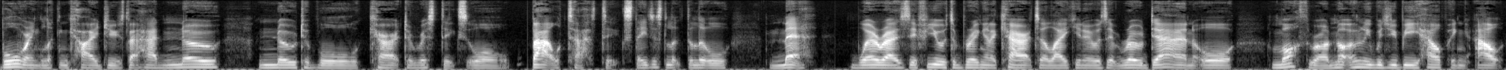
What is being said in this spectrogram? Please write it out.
boring looking kaijus that had no notable characteristics or battle tactics. They just looked a little meh. Whereas if you were to bring in a character like, you know, was it Rodan or Mothra, not only would you be helping out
